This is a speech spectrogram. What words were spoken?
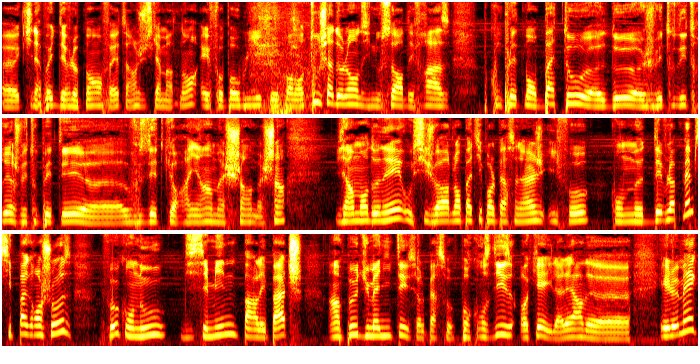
euh, qui n'a pas eu de développement en fait hein, jusqu'à maintenant. Et il faut pas oublier que pendant tout Shadowlands il nous sort des phrases complètement bateau de je vais tout détruire, je vais tout péter, vous êtes que rien, machin, machin il y un moment donné où si je veux avoir de l'empathie pour le personnage, il faut qu'on me développe, même si pas grand chose, il faut qu'on nous dissémine par les patchs un peu d'humanité sur le perso. Pour qu'on se dise, ok, il a l'air de... Et le mec,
